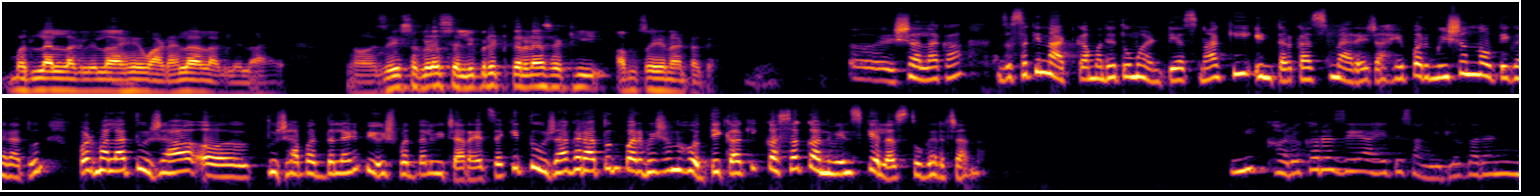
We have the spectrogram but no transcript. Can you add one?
बदलायला लागलेला आहे वाढायला लागलेला आहे. जे सगळं सेलिब्रेट करण्यासाठी आमचं हे नाटक आहे. शलाका जसं की नाटकामध्ये तू म्हणतेस ना की इंटरकास्ट मॅरेज आहे. परमिशन नव्हती घरातून पण मला तुझ्या तुझ्याबद्दल आणि पियुषबद्दल विचारायचं आहे की तुझ्या घरातून परमिशन होती का? की कसं कन्व्हिन्स केलंस तू घरच्यांना? मी खरं खरं जे आहे ते सांगितलं कारण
